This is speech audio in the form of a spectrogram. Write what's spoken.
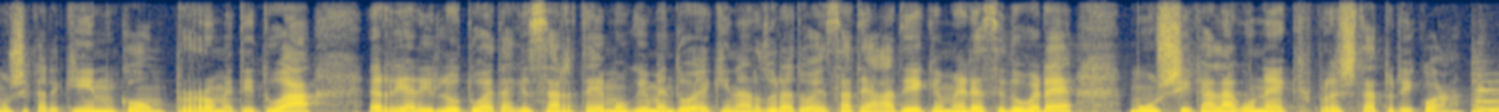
musikarekin konprometitua herriari lotua eta gizarte mugimenduekin arduratua izateagatik merezi du bere musikalagunek prestaturikoa.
